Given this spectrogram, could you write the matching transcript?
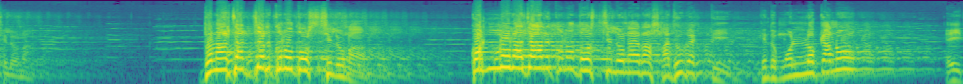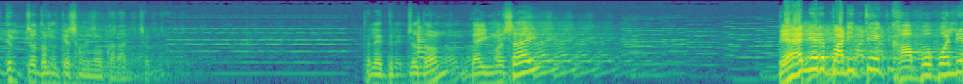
ছিল না। দ্রোণাচার্যের কোনো দোষ ছিল না। কর্ণ রাজার কোনো দোষ ছিল না, এরা সাধু ব্যক্তি। কিন্তু মূল্য কেন? এই দুর্যোধনকে সঙ্গ করার জন্য। তাহলে দুর্যোধন ব্যয় মশাই ব্যানের বাড়িতে খাব বলে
